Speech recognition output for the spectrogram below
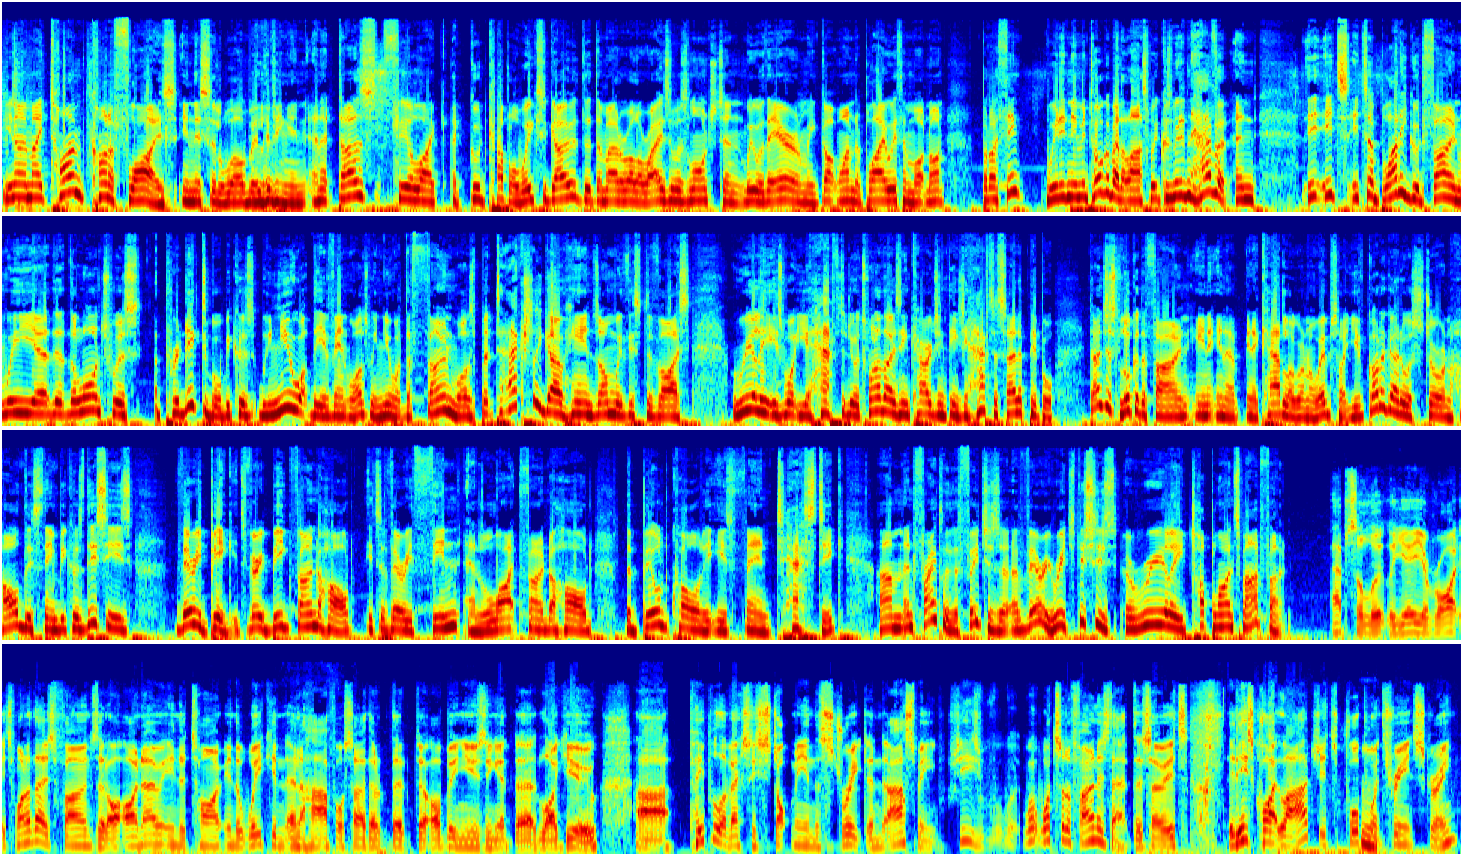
You know, mate, time kind of flies in this little world we're living in, and it does feel like a good couple of weeks ago that the Motorola Razr was launched, and we were there and we got one to play with and whatnot. But I think we didn't even talk about it last week because we didn't have it, and it- it's it's a bloody good phone. We uh, the the launch was predictable because we knew what the event was, we knew what the phone was, but to actually go hands on with this device really is what you have to do. It's one of those encouraging things you have to say to people: don't just look at the phone in in a in a catalog or on a website. You've got to go to a store and hold this thing because this is very big. It's a very big phone to hold. It's a very thin and light phone to hold. The build quality is fantastic, um, and frankly, the features are, are very rich. This is a really top line smartphone. Absolutely, yeah, you're right. It's one of those phones that I, I know in the time, in the week and, a half or so that, that, that I've been using it, uh, like you, uh, people have actually stopped me in the street and asked me, "Geez, what, what sort of phone is that?" So it's it is quite large. It's 4.3 inch screen,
